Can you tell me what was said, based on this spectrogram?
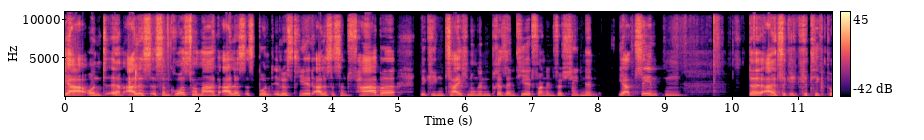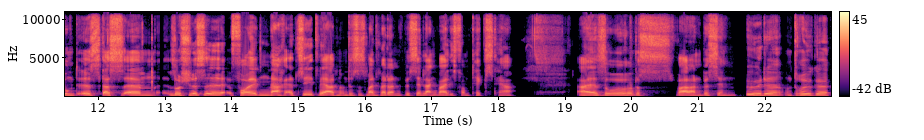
Ja, und ähm, alles ist im Großformat, alles ist bunt illustriert, alles ist in Farbe. Wir kriegen Zeichnungen präsentiert von den verschiedenen Jahrzehnten. Der einzige Kritikpunkt ist, dass ähm, so Schlüsselfolgen nacherzählt werden und das ist manchmal dann ein bisschen langweilig vom Text her. Also, das war dann ein bisschen öde und dröge.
